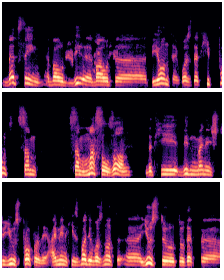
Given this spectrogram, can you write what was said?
bad thing about the about uh, Deontay was that he put some some muscles on that he didn't manage to use properly. I mean, his body was not uh, used to to that uh,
